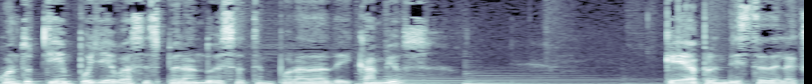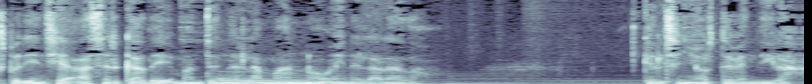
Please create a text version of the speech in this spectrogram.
¿Cuánto tiempo llevas esperando esa temporada de cambios? ¿Qué aprendiste de la experiencia acerca de mantener la mano en el arado? Que el Señor te bendiga.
